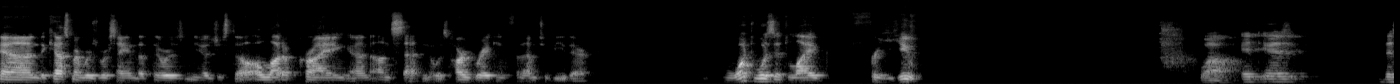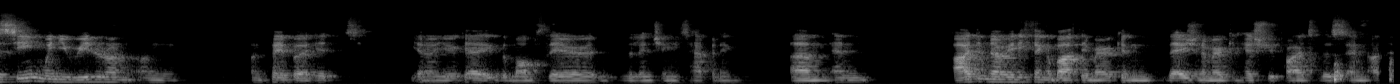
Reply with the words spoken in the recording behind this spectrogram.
And the cast members were saying that there was you know just a, a lot of crying and unset and it was heartbreaking for them to be there. What was it like for you? Well, it is the scene when you read it on on on paper it's you know you okay the mob's there the lynching's happening um, and i didn't know anything about the american the asian american history prior to this and i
